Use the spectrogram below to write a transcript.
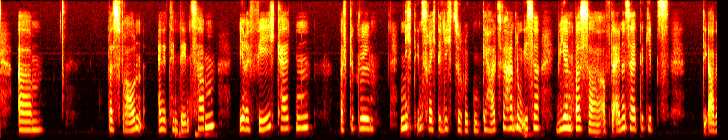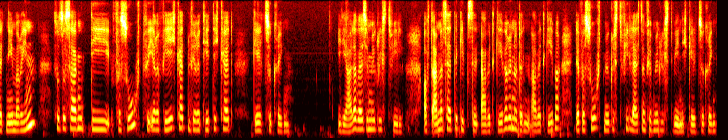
ähm, dass Frauen eine Tendenz haben, ihre Fähigkeiten ein Stückel nicht ins rechte Licht zu rücken. Gehaltsverhandlung ist ja wie ein Bazar. Auf der einen Seite gibt es die Arbeitnehmerin, sozusagen, die versucht, für ihre Fähigkeiten, für ihre Tätigkeit Geld zu kriegen. Idealerweise möglichst viel. Auf der anderen Seite gibt es die Arbeitgeberin oder den Arbeitgeber, der versucht, möglichst viel Leistung für möglichst wenig Geld zu kriegen.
